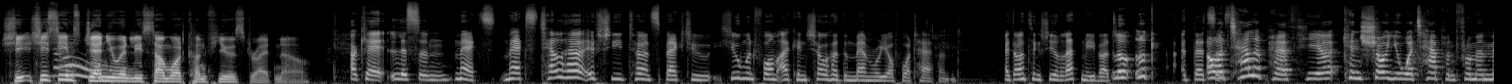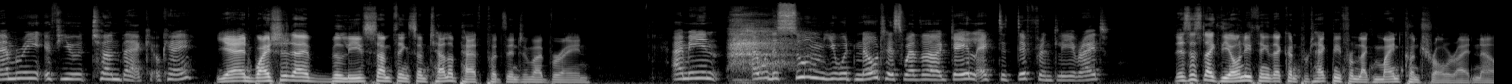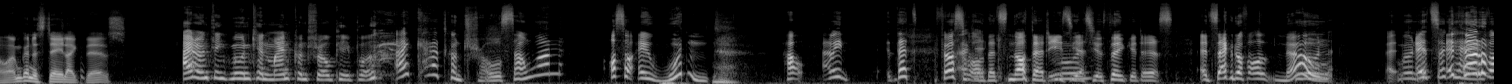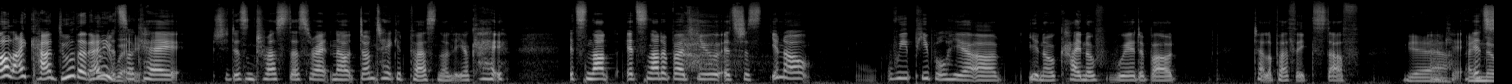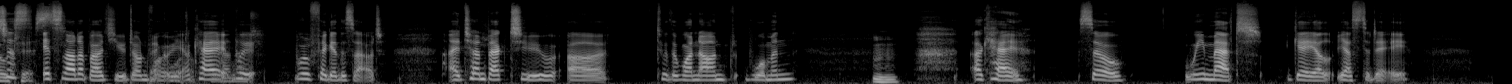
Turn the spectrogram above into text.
She she seems genuinely somewhat confused right now. Okay, listen. Max, Max, tell her if she turns back to human form, I can show her the memory of what happened. I don't think she'll let me, but Look, look, that's our it. telepath here can show you what happened from a memory if you turn back, okay? Yeah, and why should I believe something some telepath puts into my brain? I mean, I would assume you would notice whether Gail acted differently, right? This is like the only thing that can protect me from like mind control right now. I'm gonna stay like this. I don't think Moon can mind control people. I can't control someone. Also, I wouldn't. How? I mean, that's first of all, that's not that easy Moon. as you think it is. And second of all, no. Moon, Uh, Moon, and, it's and third of all, I can't do that Moon, anyway. It's okay. She doesn't trust us right now. Don't take it personally, okay? It's not it's not about you. It's just, you know, we people here are, you know, kind of weird about telepathic stuff. Yeah, okay. I it's noticed. just it's not about you. Don't Backward worry, okay? We we'll figure this out. I turn back to uh to the one-armed woman. Mm-hmm. Okay, so we met Gail yesterday,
